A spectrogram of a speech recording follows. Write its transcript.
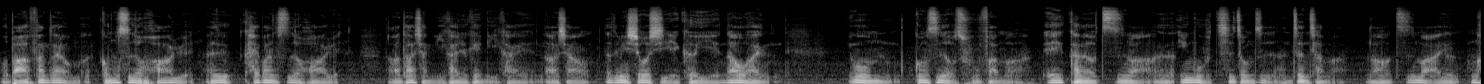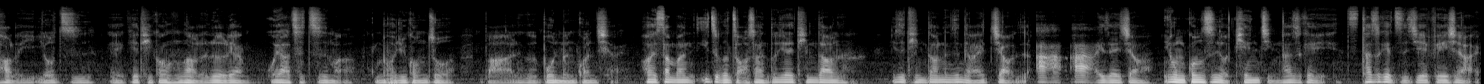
我把它放在我们公司的花园，还是开放式的花园。然后他想离开就可以离开，然后想要在这边休息也可以。然后我还因为我们公司有厨房嘛，诶，看到有芝麻，鹦鹉吃种子很正常嘛。然后芝麻有很好的油脂，诶可以提供很好的热量。我要吃芝麻。我们回去工作，把那个玻璃门关起来。后来上班一整个早上都在听到了，一直听到那只鸟在叫，啊啊一直在叫。因为我们公司有天井，它是可以，它是可以直接飞下来，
